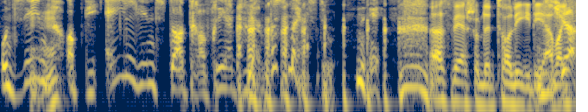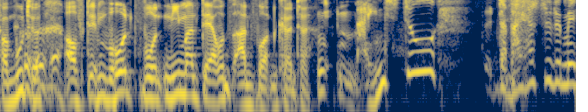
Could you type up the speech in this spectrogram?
und sehen, Mhm. ob die Aliens dort drauf reagieren. Was meinst du? Das wäre schon eine tolle Idee. Aber Ja. ich vermute, auf dem Mond wohnt niemand, der uns antworten könnte. Meinst du? Dabei hast du mir,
